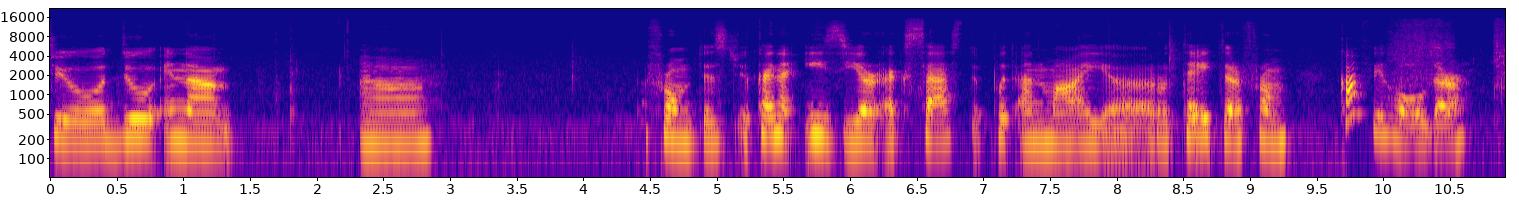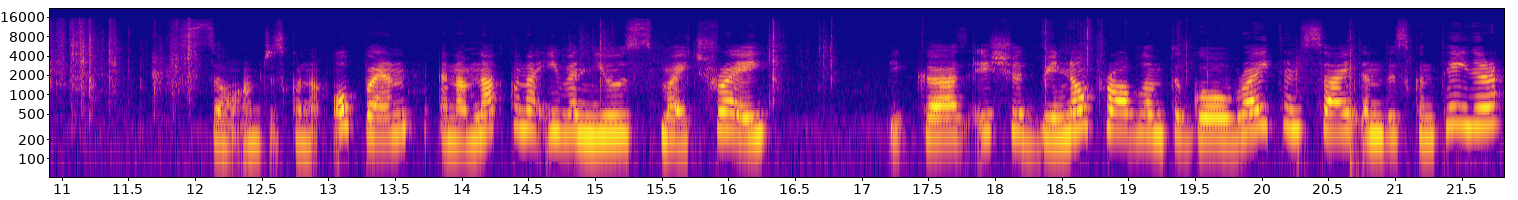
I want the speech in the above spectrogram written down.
to do in a uh, from this kind of easier access to put on my uh, rotator from coffee holder. So I'm just gonna open and I'm not gonna even use my tray because it should be no problem to go right inside in this container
